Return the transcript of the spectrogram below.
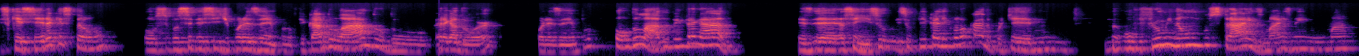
esquecer a questão ou se você decide, por exemplo, ficar do lado do empregador, por exemplo, ou do lado do empregado. É, assim, isso isso fica ali colocado, porque o filme não nos traz mais nenhuma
